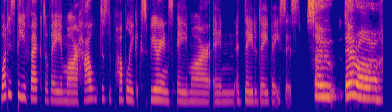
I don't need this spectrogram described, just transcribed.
what is the effect of AMR? How does the public experience AMR in a day to day basis? So, there are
